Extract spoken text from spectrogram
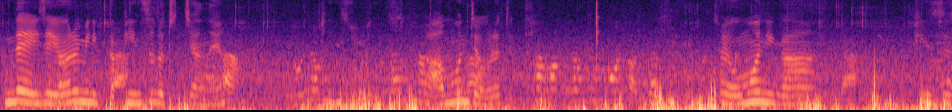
근데 이제 여름이니까 빈수도 좋지 않아요? 빈수. 아, 안 본지 오래됐다. 저희 어머니가 빈수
